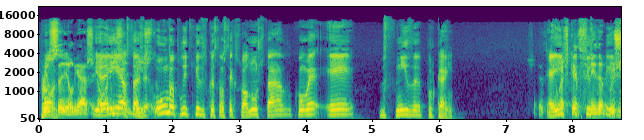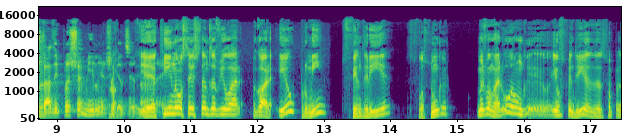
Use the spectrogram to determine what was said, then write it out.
Pronto. eu sei, aliás, e aí, ou seja, disto... uma política de educação sexual num Estado como é, é definida por quem? É eu acho que é, é definida pelo Estado e pelas famílias. Quer dizer, não, é aqui é... não sei se estamos a violar. Agora, eu, por mim, defenderia, se fosse húngaro, mas vamos lá, eu defenderia, só para,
